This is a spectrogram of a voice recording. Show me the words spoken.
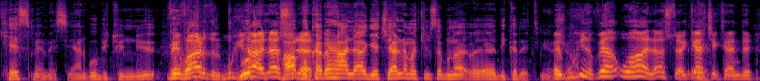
kesmemesi. Yani bu bütünlüğü ve vardır. Bugün bu, hala sürer. Ha, bu karar hala geçerli ama kimse buna e, dikkat etmiyor e, bugün an. ve o hala sürer. Gerçekten evet. de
